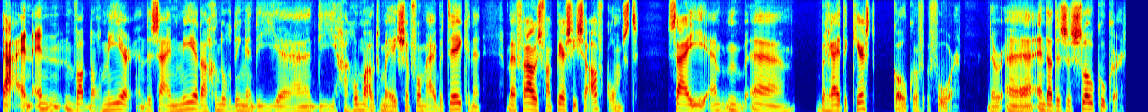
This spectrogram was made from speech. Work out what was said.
Ja, en, en wat nog meer. En er zijn meer dan genoeg dingen die, uh, die home automation voor mij betekenen. Mijn vrouw is van Persische afkomst. Zij uh, bereidt de kerstkoker voor. De, en dat is een slow cooker.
